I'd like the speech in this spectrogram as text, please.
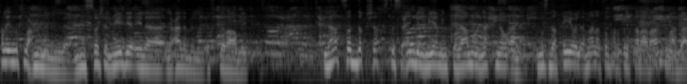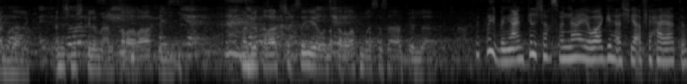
خلينا نطلع من من السوشيال ميديا إلى العالم الافتراضي. لا تصدق شخص 90% من كلامه نحن وأنا. المصداقية والأمانة تظهر في القرارات وما بعد ذلك. عندك مشكلة مع القرارات؟ ما أدري قرارات شخصية ولا قرارات مؤسسات ولا تقريبا يعني كل شخص في النهاية يواجه أشياء في حياته.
